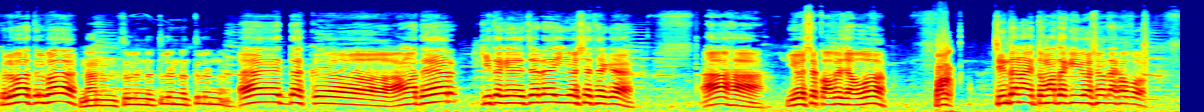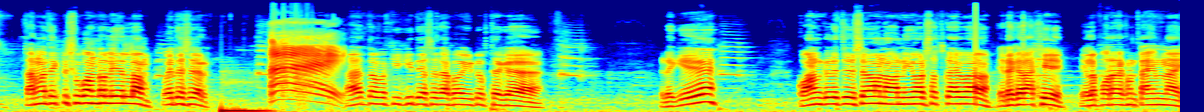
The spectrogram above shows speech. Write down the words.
খুলবা তুলবা? না না তুলেন না তুলেন না তুলেন না। এই দেখো আমাদের কি থেকে হয়েছে রে ইউএসএ থেকে? আহা ইউএসএ কবে যাব? চিন্তা নাই তোমাদেরকে ইউএসএও দেখাবো। তার মধ্যে একটু সুগন্ধ নিয়ে এলাম ওই দেশের। আর দেখো কি কি দিয়েছে দেখো ইউটিউব থেকে। এটা কি? কনগ্রেচুলেশন অন ইউর সাবস্ক্রাইবার এটাকে রাখি এলে পরে এখন টাইম নাই।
